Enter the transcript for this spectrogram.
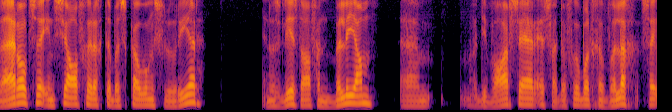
Wêreldse en selfgerigte beskouings floreer. En ons lees daarvan Biliam, ehm um, wat die waarsêer is wat byvoorbeeld gewillig sy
